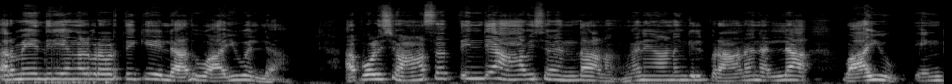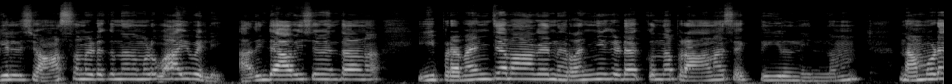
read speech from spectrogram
കർമ്മേന്ദ്രിയങ്ങൾ പ്രവർത്തിക്കുകയില്ല അത് വായുവല്ല. അപ്പോൾ ശ്വാസത്തിന്റെ ആവശ്യം എന്താണ്? അങ്ങനെയാണെങ്കിൽ പ്രാണനല്ല വായു. എങ്കിൽ ശ്വാസം എടുക്കുന്ന നമ്മൾ വായുവല്ലേ? അതിന്റെ ആവശ്യം എന്താണ്? ഈ പ്രപഞ്ചമാകെ നിറഞ്ഞു കിടക്കുന്ന പ്രാണശക്തിയിൽ നിന്നും നമ്മുടെ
